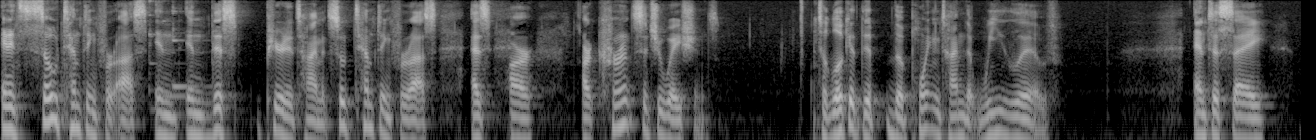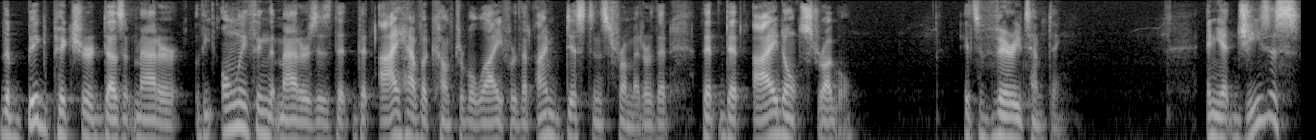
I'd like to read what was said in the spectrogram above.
And it's so tempting for us in, in this period of time, it's so tempting for us as our, our current situations to look at the, the point in time that we live and to say, the big picture doesn't matter. The only thing that matters is that that I have a comfortable life or that I'm distanced from it or that that that I don't struggle. It's very tempting. And yet Jesus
